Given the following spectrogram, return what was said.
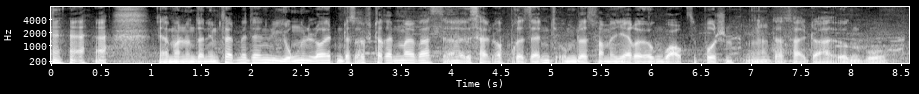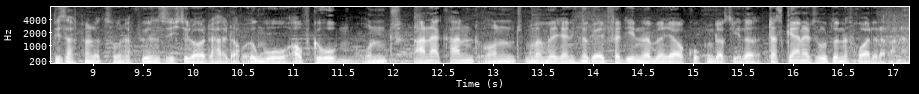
ja, man unternimmt halt mit den jungen Leuten des Öfteren mal was, ja, ist halt auch präsent, um das Familiäre irgendwo aufzupuschen. Ja, dass halt da irgendwo, wie sagt man dazu, da fühlen sich die Leute halt auch irgendwo aufgehoben und anerkannt und man will ja nicht nur Geld verdienen, man will ja auch gucken, dass jeder das gerne tut und eine Freude daran hat.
